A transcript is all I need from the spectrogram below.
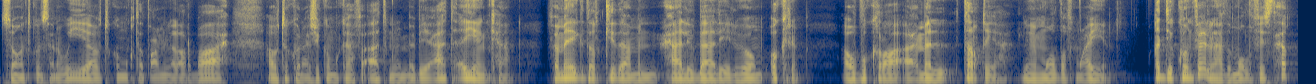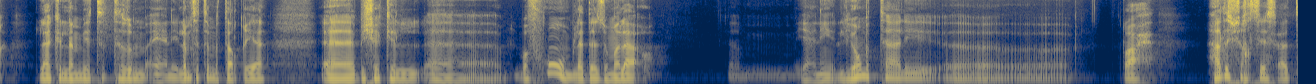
سواء تكون سنوية أو تكون مقتطعة من الأرباح أو تكون عشان مكافآت من المبيعات ايا كان. فما يقدر كذا من حالي بالي اليوم أكرم أو بكرة أعمل ترقية لموظف معين. قد يكون فعلا هذا الموظف يستحق لكن لم تتم يعني لم تتم الترقية آه، بشكل آه، مفهوم لدى زملائه. يعني اليوم التالي آه، راح هذا الشخص يسعد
